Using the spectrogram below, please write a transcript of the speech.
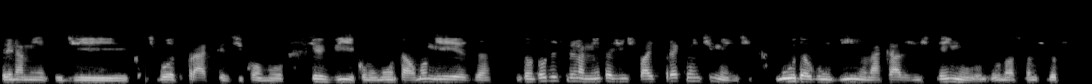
treinamento de, de, boas práticas de como servir, como montar uma mesa, então, todo esse treinamento a gente faz frequentemente. Muda algum vinho na casa, a gente tem o, o nosso fornecedor que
